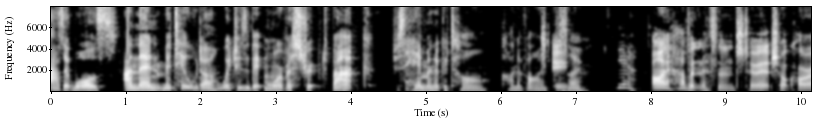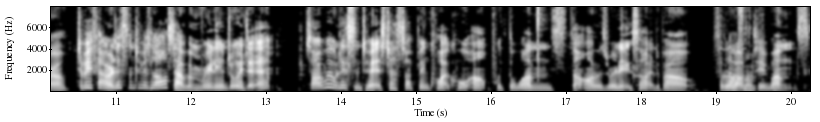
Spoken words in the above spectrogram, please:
as it was, and then Matilda, which is a bit more of a stripped back, just him and a guitar kind of vibe. Cute. So, yeah. I haven't listened to it, shock horror. To be fair, I listened to his last album, really enjoyed it. So I will listen to it. It's just I've been quite caught up with the ones that I was really excited about for the Last last, two months.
